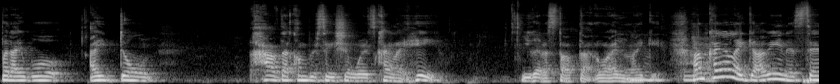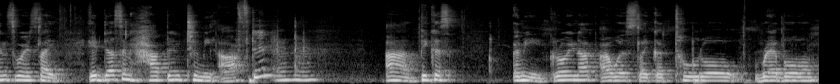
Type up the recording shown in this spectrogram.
But I will. I don't have that conversation where it's kind of like, hey. You gotta stop that, or I don't like it. I'm kind of like Gabby in a sense where it's like it doesn't happen to me often, uh, because I mean, growing up, I was like a total rebel,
